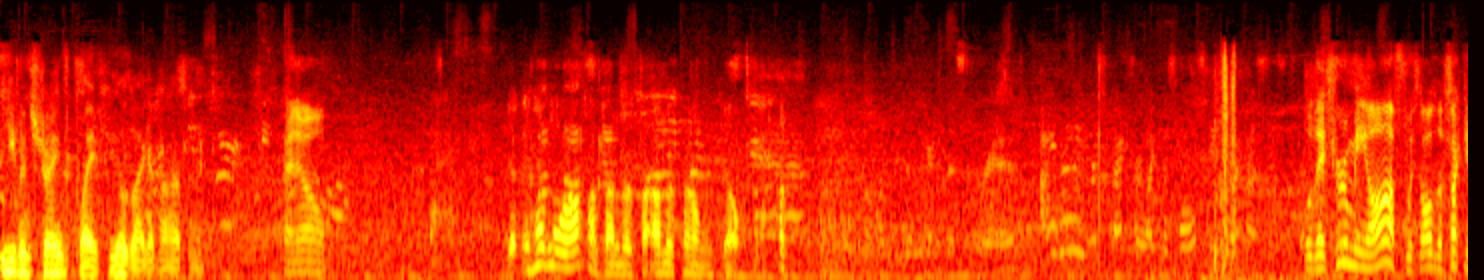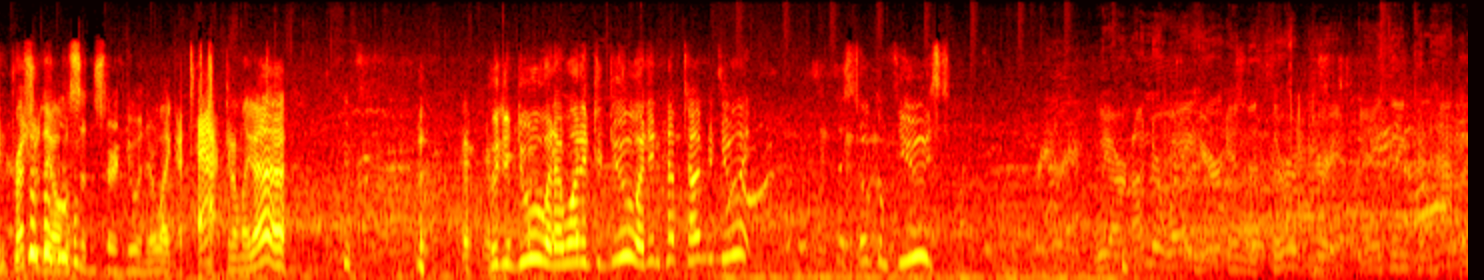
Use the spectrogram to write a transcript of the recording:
even strength play feels like a power play. I know. Yeah, they had more offense on their, on their penalty kill. Well, they threw me off with all the fucking pressure they all of a sudden started doing. They're like, attack! And I'm like, ah! Couldn't do what I wanted to do. I didn't have time to do it. I was so confused. We are underway here in the third period. Anything can happen.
